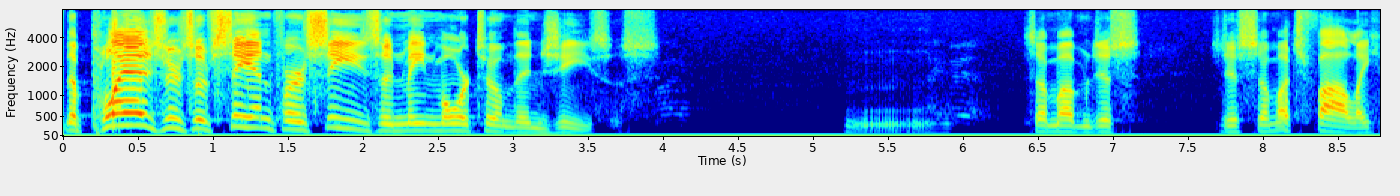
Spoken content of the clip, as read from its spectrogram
The pleasures of sin for a season mean more to them than Jesus. Hmm. Some of them just just so much folly.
